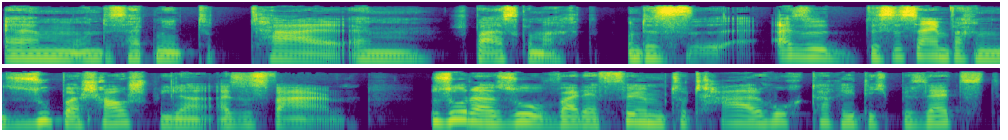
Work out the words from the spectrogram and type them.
Ähm, und es hat mir total ähm, Spaß gemacht. Und das, also, das ist einfach ein super Schauspieler. Also es war so oder so, war der Film total hochkarätig besetzt.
